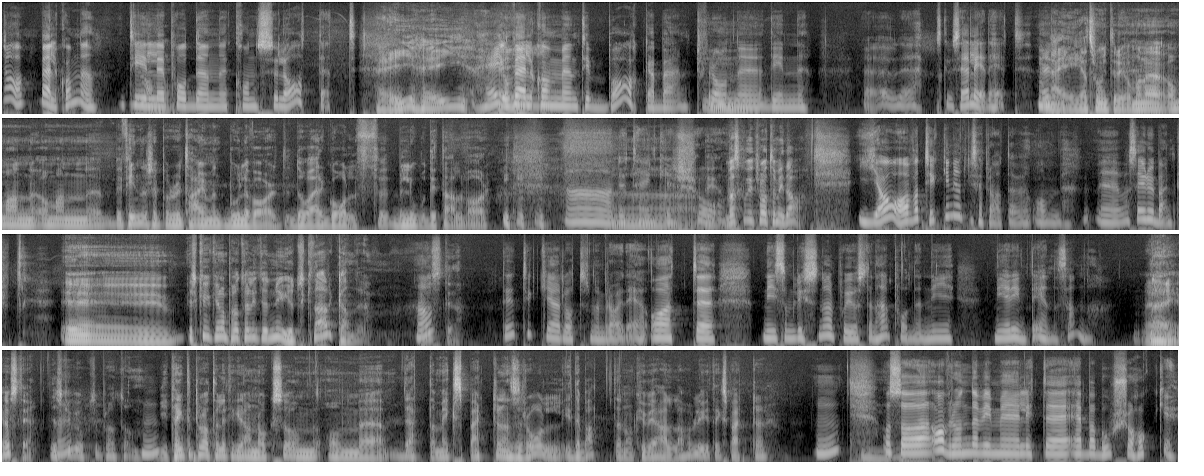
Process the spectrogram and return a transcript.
Ja, välkomna till Ja. podden Konsulatet. Hej, hej. Hej och välkommen tillbaka Bernt från Mm. eh, din, eh, ska vi säga ledighet? Nej, jag tror inte det. Om man, är, om, man, om man befinner sig på Retirement Boulevard, då är golf blodigt allvar. Ah, du tänker Ah, så. det. Vad ska vi prata om idag? Ja, vad tycker ni att vi ska prata om? Eh, vad säger du Bernt? Eh, vi skulle kunna prata lite nyhetsknarkande. Ja. Just det. Det tycker jag låter som en bra idé. Och att eh, ni som lyssnar på just den här podden, ni, ni är inte ensamma. Nej. just det. Det ska Mm. vi också prata om. Mm. Vi tänkte prata lite grann också om, om eh, detta med experternas roll i debatten och hur vi alla har blivit experter. Mm. Och så avrundar vi med lite Ebba Busch och hockey.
